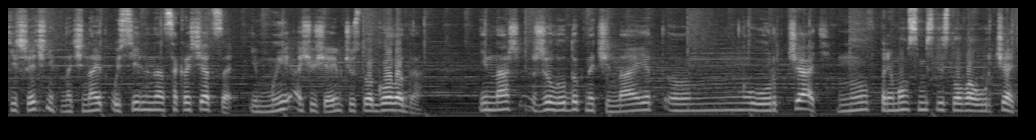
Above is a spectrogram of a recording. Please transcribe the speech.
кишечник начинает усиленно сокращаться, и мы ощущаем чувство голода. И наш желудок начинает эм, урчать. Ну, в прямом смысле слова урчать.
